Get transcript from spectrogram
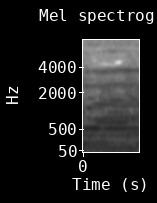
world.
